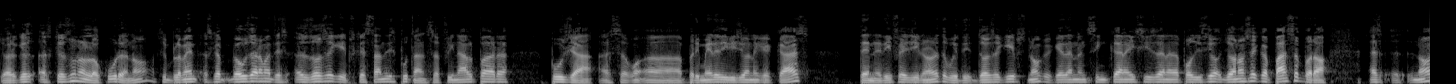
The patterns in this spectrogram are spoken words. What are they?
jo crec que és, que és una locura, no? Simplement, és que veus ara mateix, els dos equips que estan disputant la final per pujar a, segon, a primera divisió en aquest cas, Tenerife i Girona, vull dir, dos equips no, que queden en cinquena i sisena de posició. Jo no sé què passa, però és, no,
